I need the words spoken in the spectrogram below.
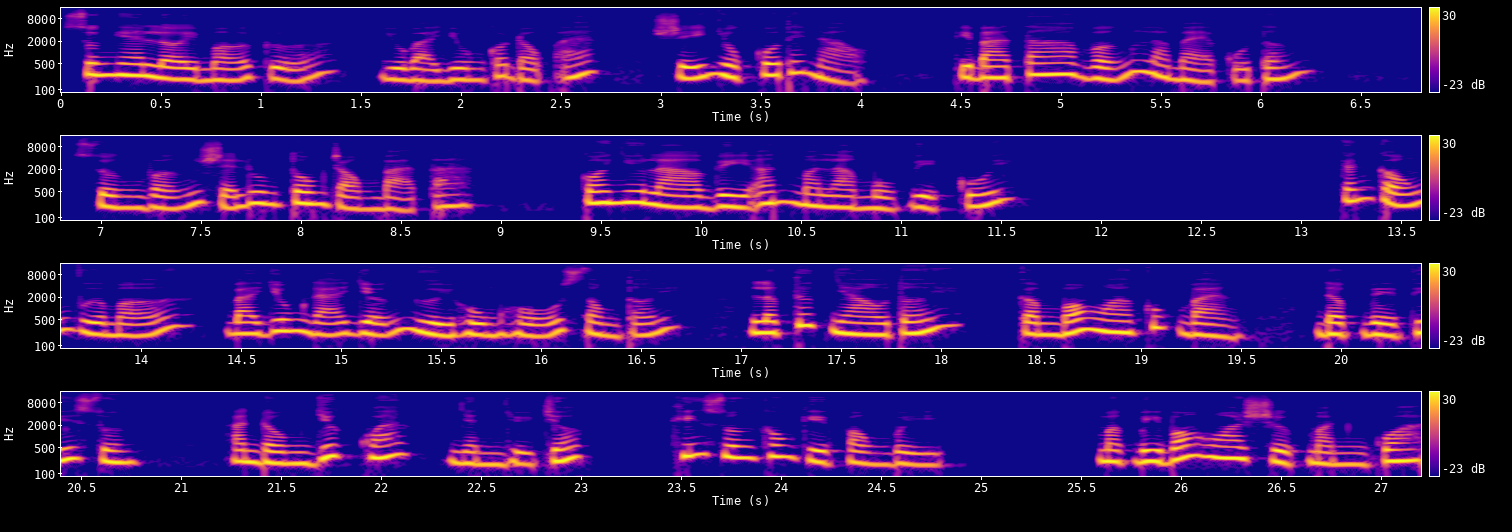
Xuân nghe lời mở cửa, Dù bà Dung có độc ác, Sỉ nhục cô thế nào, Thì bà ta vẫn là mẹ của Tấn. Xuân vẫn sẽ luôn tôn trọng bà ta Coi như là vì anh mà làm một việc cuối. Cánh cổng vừa mở, Bà Dung đã dẫn người hùng hổ xông tới, Lập tức nhào tới, Cầm bó hoa cúc vàng, Đập về phía Xuân. Hành động dứt khoát, nhanh như chớp, Khiến Xuân không kịp phòng bị. Mặt bị bó hoa sượt mạnh qua,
